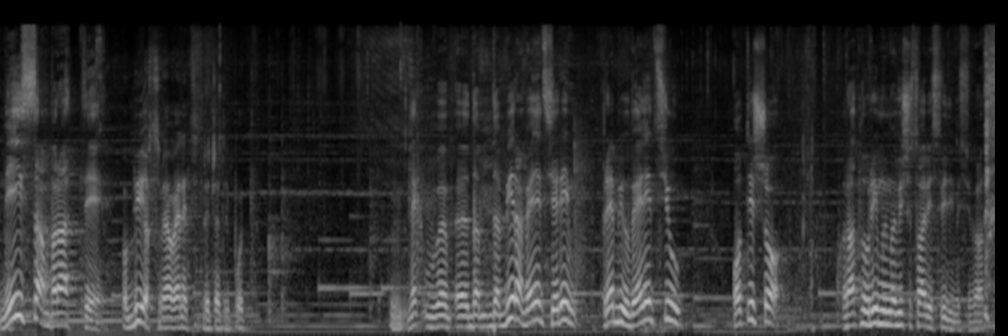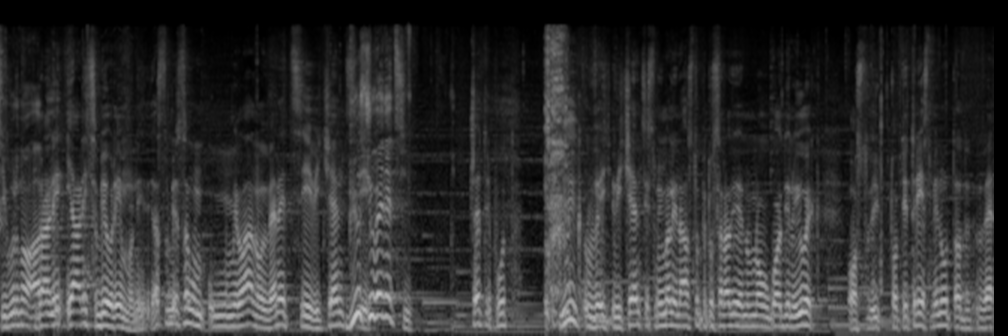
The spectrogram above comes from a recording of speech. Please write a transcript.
Nisam, brate. Pa bio sam ja u Veneciji 3-4 puta. Nek, e, da, da biram Venecija, Rim, prebiju Veneciju, otišao, vratno u Rimu ima više stvari svidi, mislim, vratno, sigurno, Da, ali... ni, ja nisam bio u Rimu. Ni, ja sam bio samo u, u Milanu, u Veneciji, Vicenci. Bio si u Veneciji? Četiri puta. U Ve- Vicenci smo imali nastupe, tu sam radio jednu novu godinu i uvek ostali, to ti je 30 minuta od Ve,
